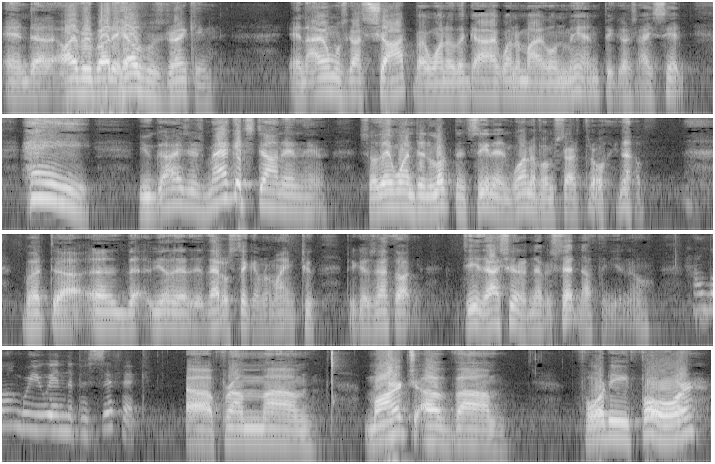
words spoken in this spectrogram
And uh, everybody else was drinking. And I almost got shot by one of the guy, one of my own men, because I said, "Hey, you guys, there's maggots down in there." So they went and looked and seen it, and one of them started throwing up. But uh, uh, that, that'll stick in my mind too, because I thought, "Gee, I should have never said nothing," you know. How long were you in the Pacific? Uh, from um, March of um, '44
